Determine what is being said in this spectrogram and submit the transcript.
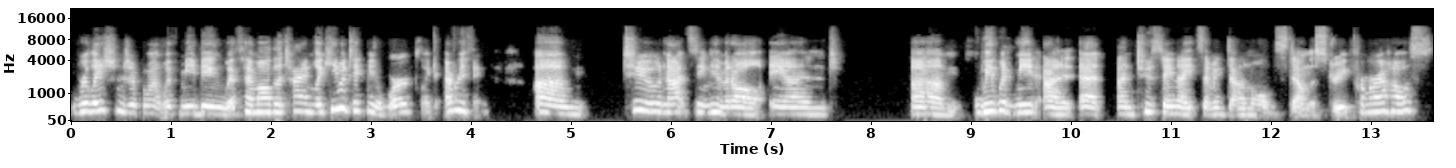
relationship went with me being with him all the time. Like he would take me to work like everything um to not seeing him at all. And um we would meet on at on tuesday nights at mcdonald's down the street from our house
